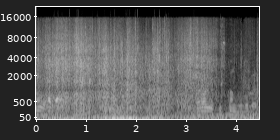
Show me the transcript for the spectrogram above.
Не вгадаю. Порою з піском буде добре.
